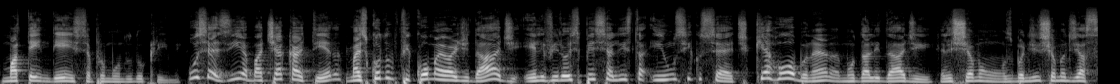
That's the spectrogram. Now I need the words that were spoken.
uma tendência para o mundo do crime. O Cezinha batia a carteira, mas quando ficou maior de idade, ele virou especialista em 157, que é roubo, né? Modalidade, eles chamam, os bandidos chamam de assalto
